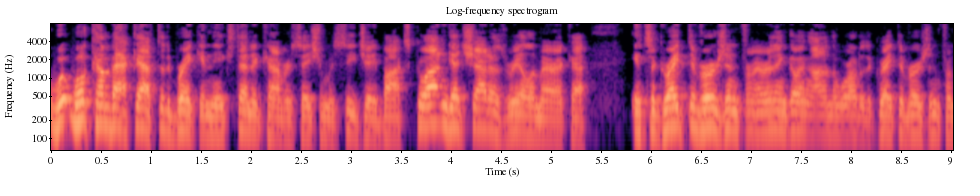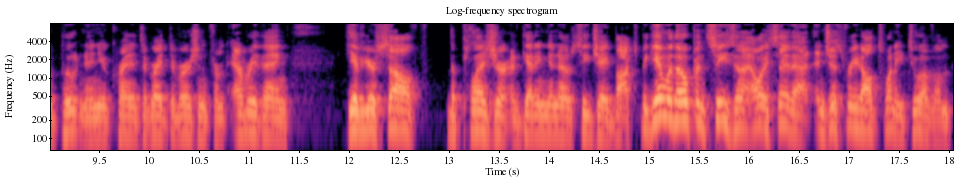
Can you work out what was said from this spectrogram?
We'll, we'll come back after the break in the extended conversation with CJ Box. Go out and get Shadows Reel America. It's a great diversion from everything going on in the world. It's a great diversion from Putin and Ukraine. It's a great diversion from everything. Give yourself the pleasure of getting to know CJ Box. Begin with open season. I always say that, and just read all 22 of them.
